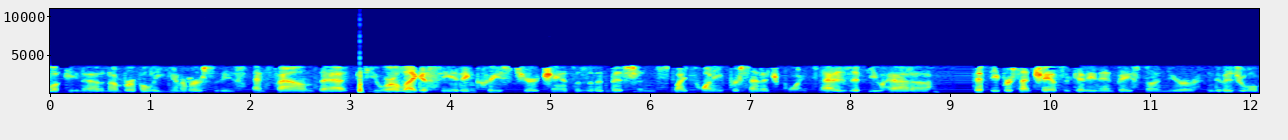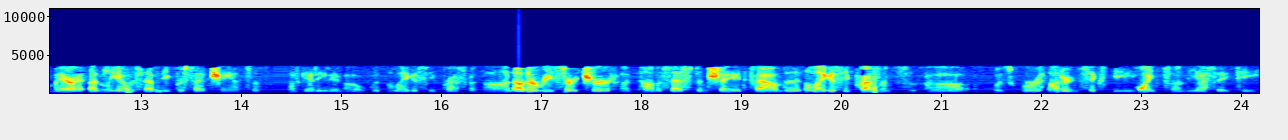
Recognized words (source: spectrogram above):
looking at a number of elite universities and found that if you were a legacy, it increased your chances of admissions by 20 percentage points. That is if you had a 50% chance of getting in based on your individual merit, suddenly you have a 70% chance of, of getting in with the legacy preference. Another researcher, uh, Thomas Espenshade, found that the legacy preference uh, was worth 160 points on the SAT.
